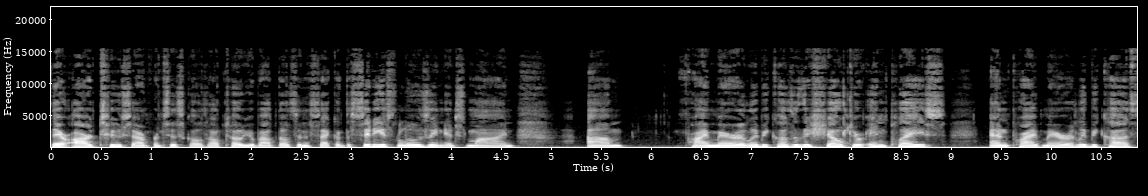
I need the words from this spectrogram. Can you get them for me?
There are two San Franciscos. I'll tell you about those in a second. The city is losing its mind um, primarily because of the shelter in place and primarily because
